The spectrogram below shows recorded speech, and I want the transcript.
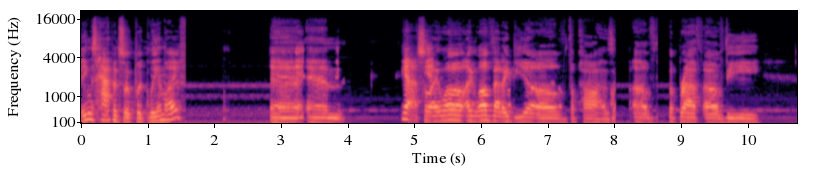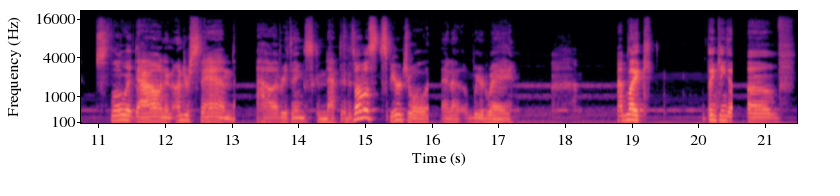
things happen so quickly in life. And and yeah, so I love I love that idea of the pause, of the breath, of the slow it down and understand how everything's connected. It's almost spiritual in a weird way. I'm like thinking of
